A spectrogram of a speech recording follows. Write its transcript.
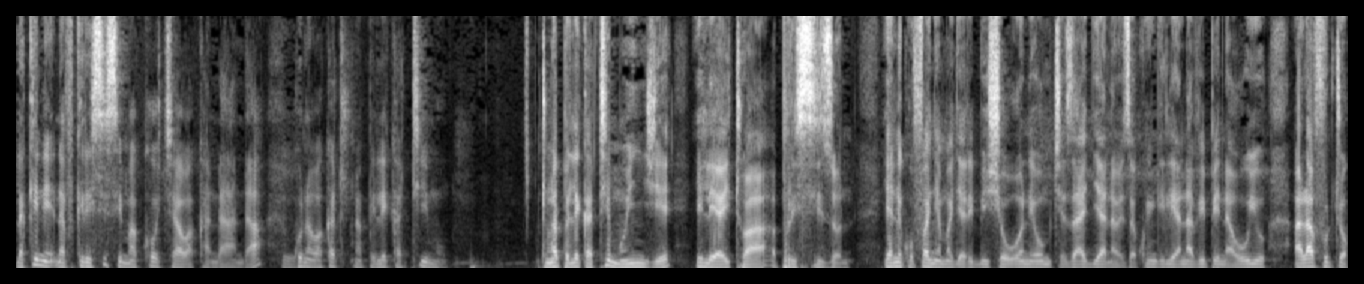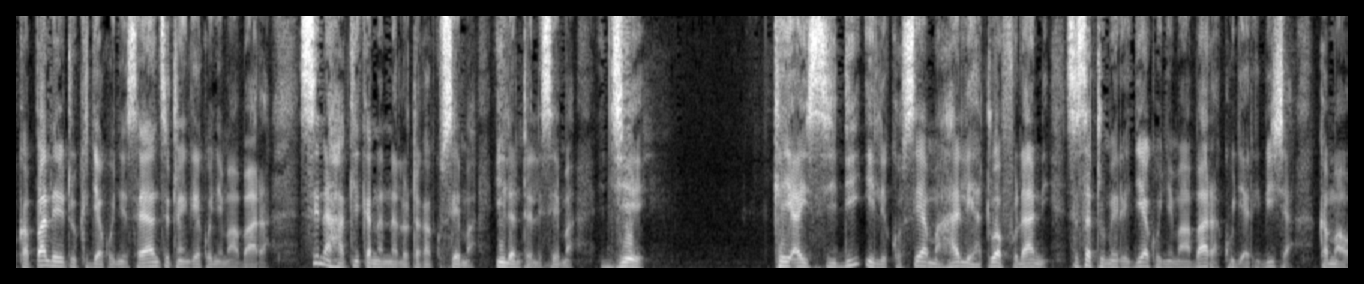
lakini nafikiri sisi makocha wa kandanda mm. kuna wakati tunapeleka timu tunapeleka timu nje ile yaitwa pre-season. Yaani kufanya majaribisho uone huyu mchezaji anaweza kuingilia na vipi na huyu alafu toka pale tukija kwenye sayansi tunaingia kwenye maabara. Sina hakika na ninalotaka kusema ila nitalisema je KICD ilikosea mahali hatua fulani. Sasa tumerejea kwenye maabara kujaribisha kama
